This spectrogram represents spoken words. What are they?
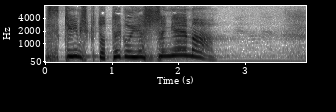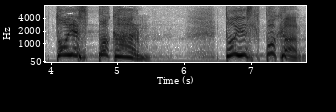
z kimś, kto tego jeszcze nie ma. To jest pokarm. To jest pokarm.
